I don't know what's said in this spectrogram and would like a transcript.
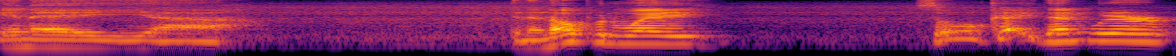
in a uh, in an open way, so okay, then we're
